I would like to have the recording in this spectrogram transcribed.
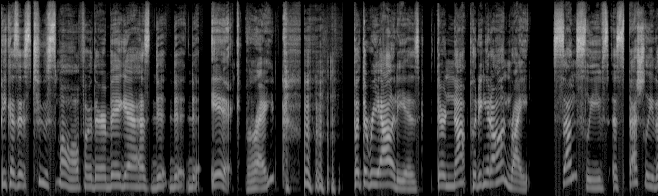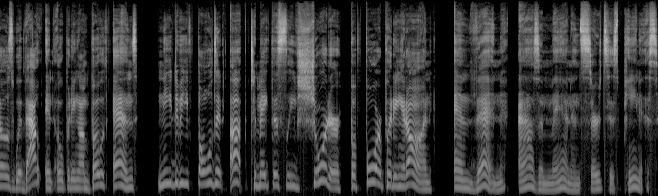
because it's too small for their big ass d- d- d- ick, right? but the reality is, they're not putting it on right. Some sleeves, especially those without an opening on both ends, need to be folded up to make the sleeve shorter before putting it on. And then, as a man inserts his penis,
